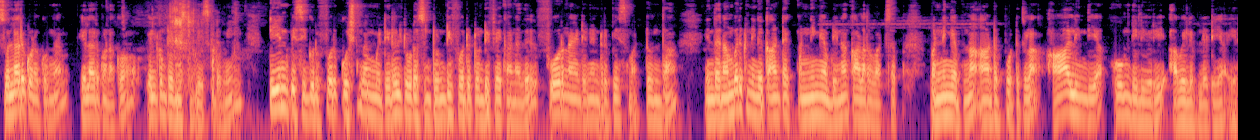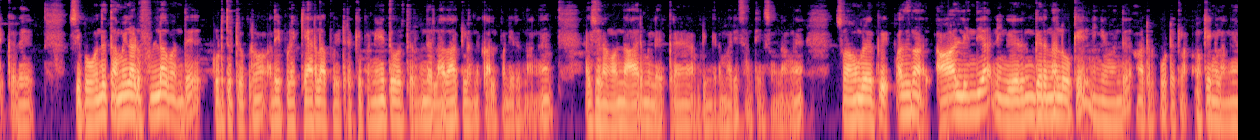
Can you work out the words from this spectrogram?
ஸோ எல்லாருக்கும் வணக்கங்க. எல்லாருக்கும் வணக்கம். Welcome to mister Pace Academy TNPSC group four question bank material two thousand twenty four twenty five ஆனது ஃபோர் நைன்டி நைன் ருபீஸ் மட்டும் தான் இந்த நம்பருக்கு நீங்கள் காண்டாக்ட் பண்ணீங்க அப்படின்னா காலர் வாட்ஸ்அப் பண்ணிங்க அப்படின்னா ஆர்டர் போட்டுக்கலாம். ஆல் இந்தியா ஹோம் டெலிவரி அவைலபிலிட்டியாக இருக்குது. ஸோ இப்போ வந்து தமிழ்நாடு ஃபுல்லாக வந்து கொடுத்துட்ருக்குறோம். அதே போல் கேரளா போயிட்டுருக்கு. இப்போ நேற்று ஒருத்தர் வந்து லடாக்லேருந்து கால் பண்ணியிருந்தாங்க. ஆக்சுவலாக நாங்கள் வந்து ஆர்மியில் இருக்கிறேன் அப்படிங்கிற மாதிரி சம்திங் சொன்னாங்க. ஸோ அவங்களுக்கு அதுதான். ஆல் இந்தியா நீங்கள் எங்கே இருந்தாலும் ஓகே நீங்கள் வந்து ஆர்டர் போட்டுக்கலாம். ஓகேங்களாங்க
